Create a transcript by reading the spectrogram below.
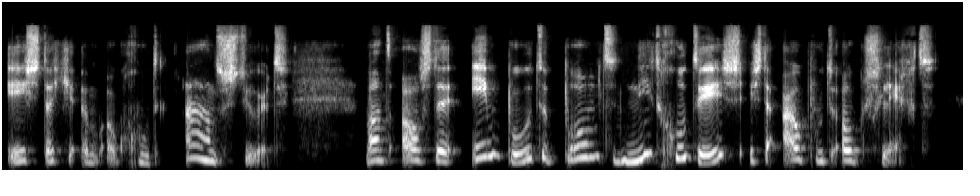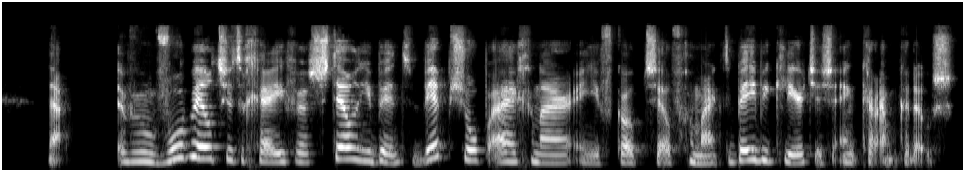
is dat je hem ook goed aanstuurt. Want als de input, de prompt, niet goed is, is de output ook slecht. Even een voorbeeldje te geven. Stel je bent webshop-eigenaar en je verkoopt zelfgemaakte babykleertjes en kraamcadeaus.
